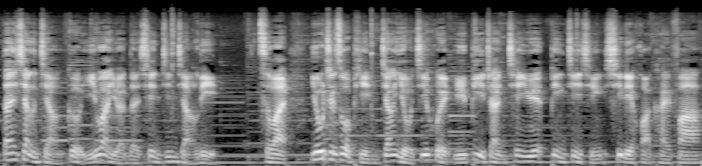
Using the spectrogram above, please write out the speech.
单项奖各一万元的现金奖励。此外，优质作品将有机会与 B 站签约，并进行系列化开发。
